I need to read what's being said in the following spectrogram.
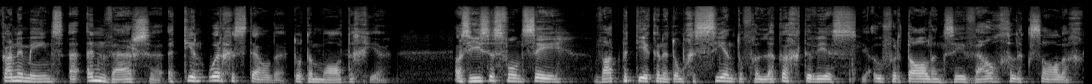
kan 'n mens 'n inverse, 'n teenoorgestelde tot 'n mate gee. As Jesus vir ons sê, wat beteken dit om geseënd of gelukkig te wees? Die ou vertaling sê welgeluksalig.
